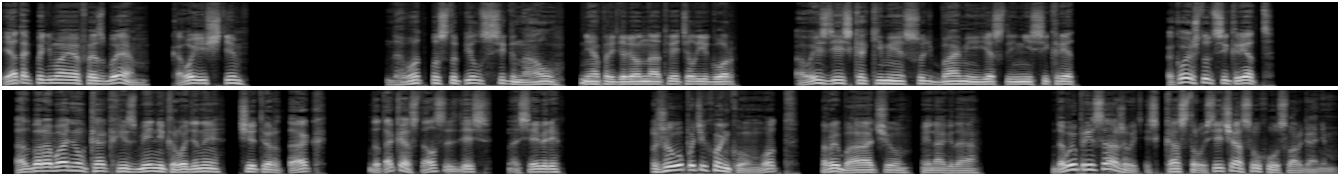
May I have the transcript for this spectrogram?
«Я так понимаю, ФСБ. Кого ищете?» «Да вот поступил сигнал», — неопределенно ответил Егор. «А вы здесь какими судьбами, если не секрет?» «Какой ж тут секрет? Отбарабанил, как изменник Родины, четвертак, да так и остался здесь, на севере. Живу потихоньку, вот, рыбачу иногда. Да вы присаживайтесь к костру, сейчас уху сварганим».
